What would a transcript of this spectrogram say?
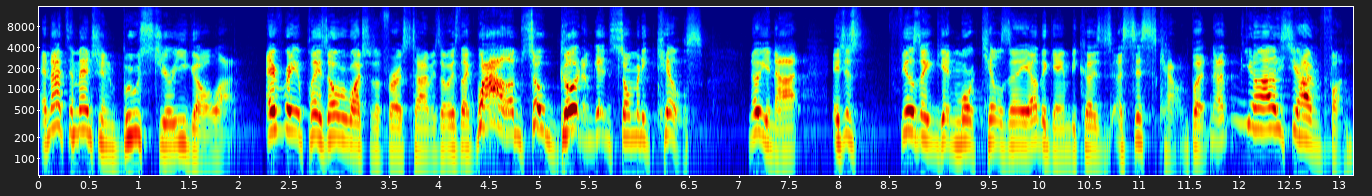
and not to mention boosts your ego a lot. Everybody who plays Overwatch for the first time is always like, wow, I'm so good. I'm getting so many kills. No, you're not. It just feels like you're getting more kills than any other game because assists count. But, uh, you know, at least you're having fun.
